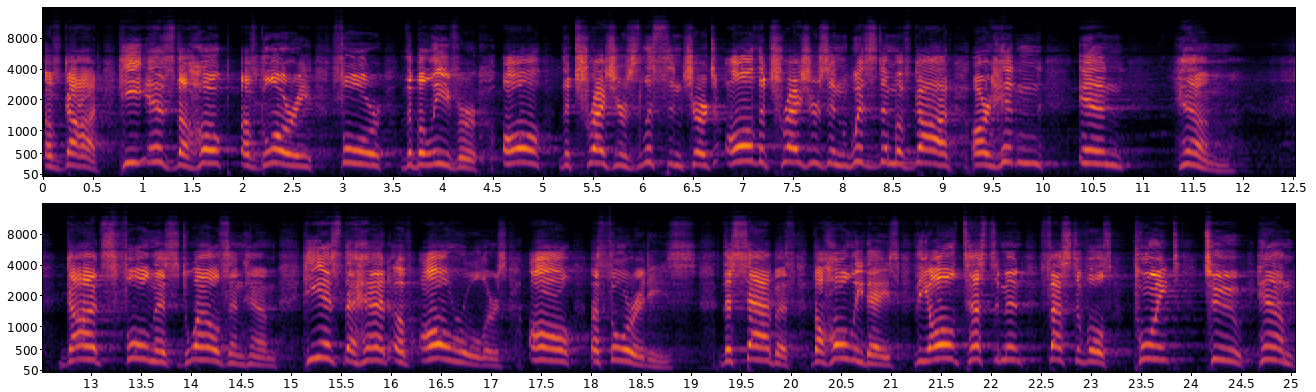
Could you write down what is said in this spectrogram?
of God. He is the hope of glory for the believer. All the treasures, listen, church, all the treasures and wisdom of God are hidden in Him. God's fullness dwells in him. He is the head of all rulers, all authorities. The Sabbath, the holy days, the Old Testament festivals point to him,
